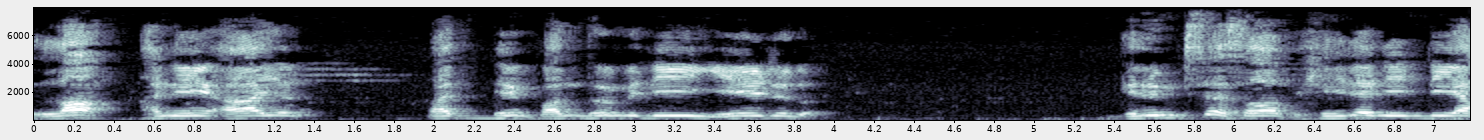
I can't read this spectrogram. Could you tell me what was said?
లా అనే ఆయన పద్దె పంతొమ్మిది ఏడులో గ్లింప్సెస్ ఆఫ్ హిడెన్ ఇండియా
